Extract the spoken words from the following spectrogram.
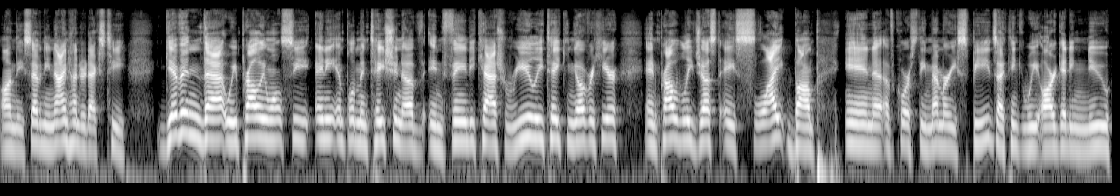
on the 7900 XT. Given that we probably won't see any implementation of Infinity Cache really taking over here, and probably just a slight bump in, of course, the memory speeds. I think we are getting new,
